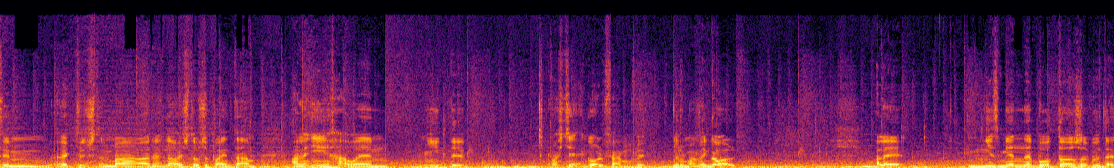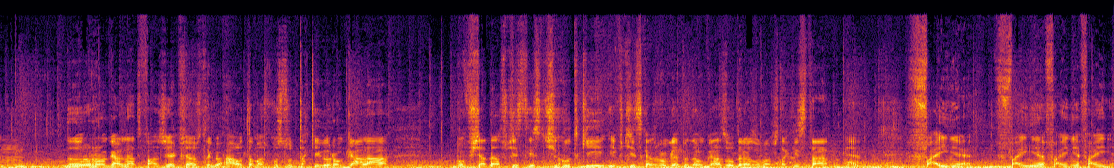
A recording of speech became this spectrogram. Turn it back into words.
tym elektrycznym ba Renault, dobrze pamiętam, ale nie jechałem nigdy właśnie e-golfem. Mówię, normalny golf. Ale niezmienne było to, żeby ten no, rogal na twarzy. Jak wsiadasz do tego auta, masz po prostu takiego rogala, bo wsiadasz, wcisk jest cichutki i wciskasz w ogóle pedał gazu, od razu masz taki start, nie? Fajnie, fajnie, fajnie, fajnie.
